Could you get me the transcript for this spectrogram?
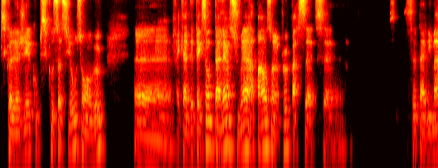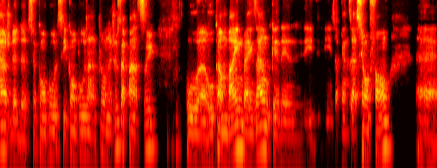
psychologiques ou psychosociaux, si on veut. Fait que la détection de talent, souvent, elle passe un peu par ce, cet arrimage de, ce ces composantes-là. On a juste à penser au, au combine, par exemple, que les, organisations font, euh,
